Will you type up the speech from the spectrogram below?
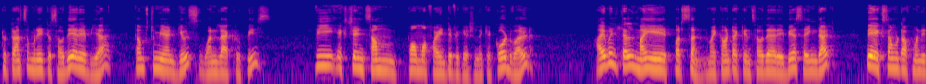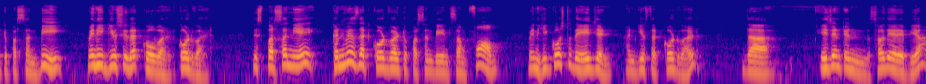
to transfer money to Saudi Arabia comes to me and gives 1 lakh rupees. We exchange some form of identification like a code word I will tell my person, my contact in Saudi Arabia saying that pay x amount of money to person B when he gives you that code word, code word. This person A conveys that code word to person B in some form. When he goes to the agent and gives that code word, the agent in Saudi Arabia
